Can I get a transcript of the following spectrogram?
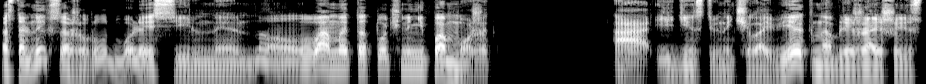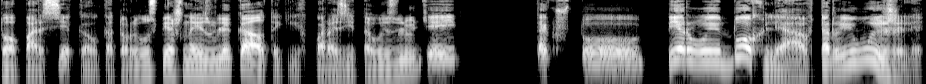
Остальных сожрут более сильные, но вам это точно не поможет. А единственный человек на ближайшие сто парсеков, который успешно извлекал таких паразитов из людей, так что первые дохли, а вторые выжили,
